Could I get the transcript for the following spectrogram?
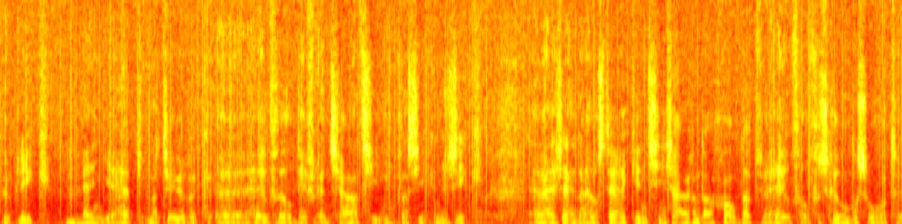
publiek. En je hebt natuurlijk heel veel differentiatie in klassieke muziek. En wij zijn er heel sterk in, sinds jaar en dag al... dat we heel veel verschillende soorten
